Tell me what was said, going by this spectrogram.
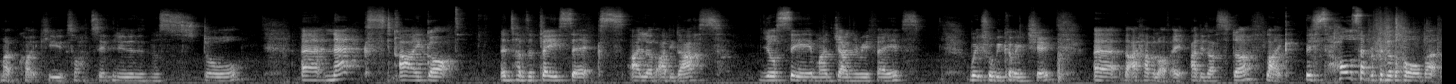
Might be quite cute, so I'll have to see if they do this in the store. Uh, next, I got, in terms of basics, I love Adidas. You'll see in my January faves, which will be coming to, uh, that I have a lot of Adidas stuff. Like, this whole separate thing of the haul, but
